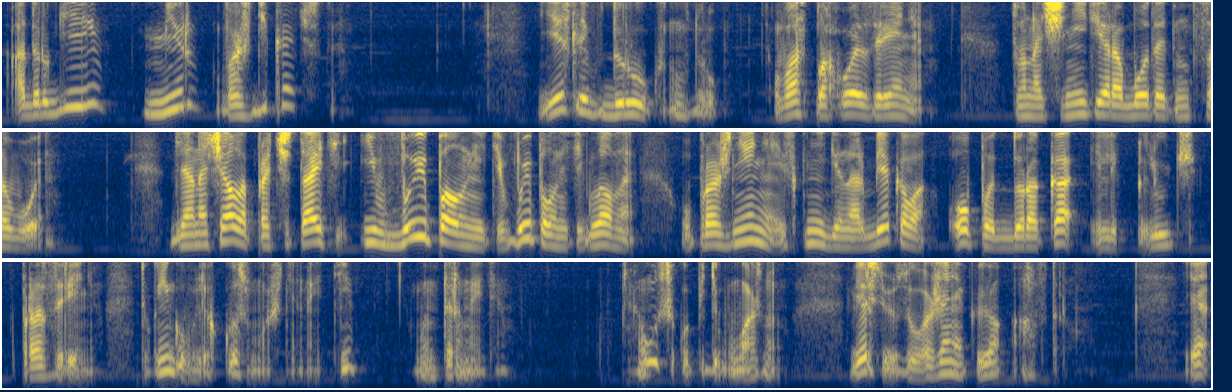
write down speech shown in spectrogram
а другие – мир в HD качестве. Если вдруг, ну вдруг, у вас плохое зрение, то начните работать над собой. Для начала прочитайте и выполните, выполните, главное, упражнение из книги Нарбекова «Опыт дурака или ключ прозрению. Эту книгу вы легко сможете найти в интернете. А лучше купите бумажную версию из уважения к ее автору. Я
